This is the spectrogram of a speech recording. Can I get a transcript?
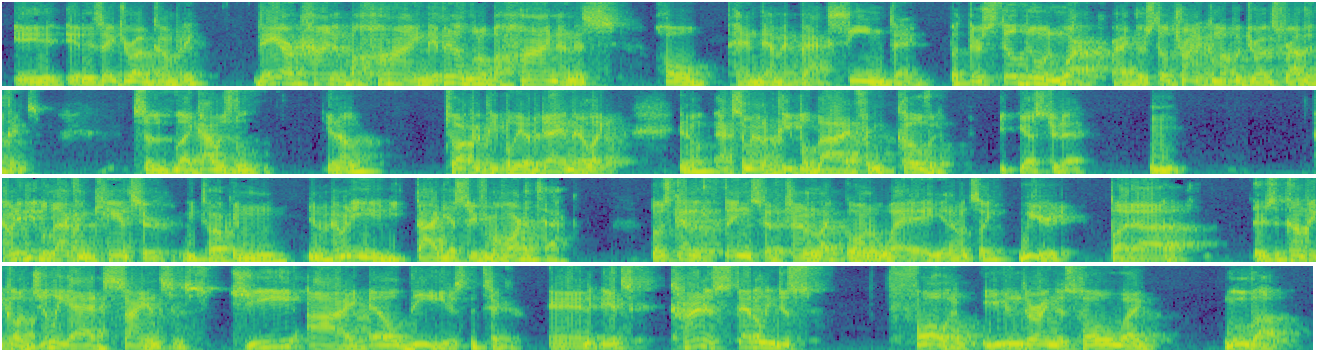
It, it is a drug company. They are kind of behind. They've been a little behind on this whole pandemic vaccine thing, but they're still doing work, right? They're still trying to come up with drugs for other things. So, like, I was, you know, talking to people the other day, and they're like, you know, X amount of people died from COVID yesterday. Hmm. How many people died from cancer? We talking, you know, how many died yesterday from a heart attack? Those kind of things have kind of like gone away. You know, it's like weird. But uh, there's a company called Gilead Sciences. G I L D is the ticker. And it's kind of steadily just fallen, even during this whole like move up.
